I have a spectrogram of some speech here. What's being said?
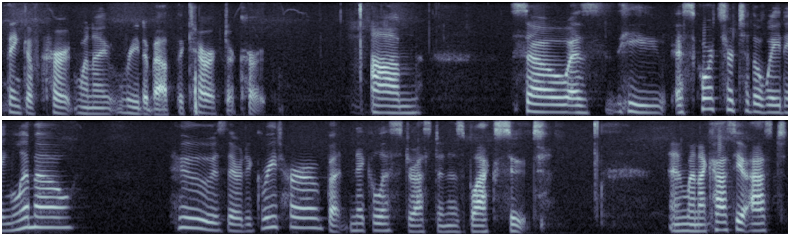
think of Kurt when I read about the character Kurt. Um, so as he escorts her to the waiting limo, who is there to greet her but Nicholas dressed in his black suit? And when Acacio asked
